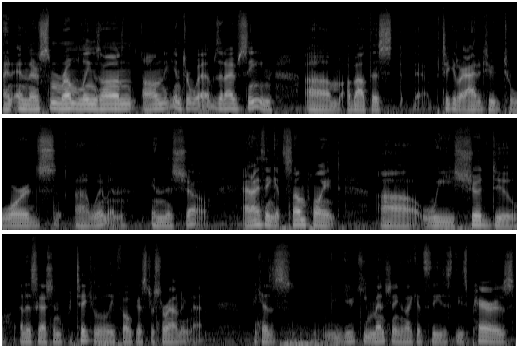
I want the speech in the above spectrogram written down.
and, and there's some rumblings on on the interwebs that I've seen um, about this particular attitude towards uh, women in this show, and I think at some point uh, we should do a discussion particularly focused or surrounding that, because you keep mentioning like it's these these pairs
